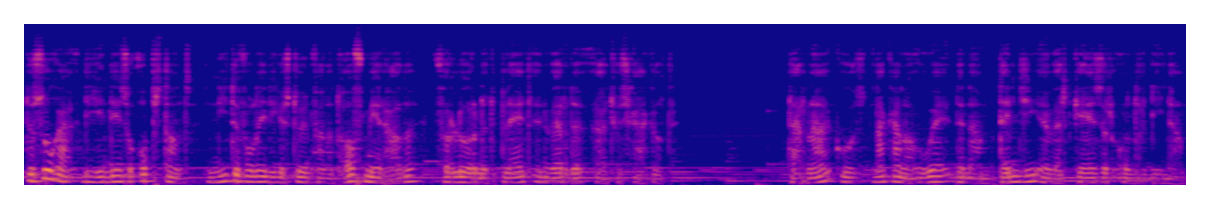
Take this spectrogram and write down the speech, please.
De Soga, die in deze opstand niet de volledige steun van het hof meer hadden, verloren het pleit en werden uitgeschakeld. Daarna koos Nakanoue de naam Tenji en werd keizer onder die naam,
